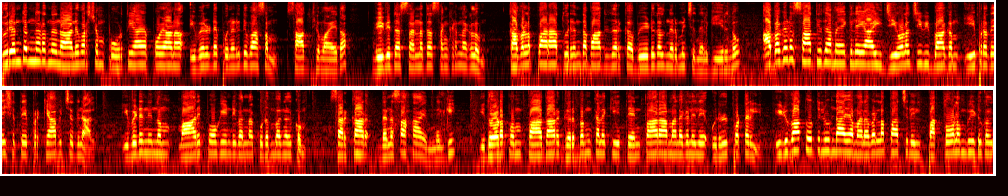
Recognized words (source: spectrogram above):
ദുരന്തം നടന്ന് നാല് വർഷം പൂർത്തിയായപ്പോഴാണ് ഇവരുടെ പുനരധിവാസം സാധ്യമായത്. വിവിധ സന്നദ്ധ സംഘടനകളും കവളപ്പാറ ദുരന്തബാധിതർക്ക് വീടുകൾ നിർമ്മിച്ചു നൽകിയിരുന്നു. അപകട സാധ്യത മേഖലയായി ജിയോളജി വിഭാഗം ഈ പ്രദേശത്തെ പ്രഖ്യാപിച്ചതിനാൽ ഇവിടെ നിന്നും മാറിപ്പോകേണ്ടി വന്ന കുടുംബങ്ങൾക്കും സർക്കാർ ധനസഹായം നൽകി. ഇതോടൊപ്പം പാതാർ ഗർഭം കലക്കി തേൻപാറ മലകളിലെ ഉരുൾപൊട്ടലിൽ ഇഴുവാത്തോട്ടിലുണ്ടായ മലവെള്ളപ്പാച്ചിലിൽ പത്തോളം വീടുകൾ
